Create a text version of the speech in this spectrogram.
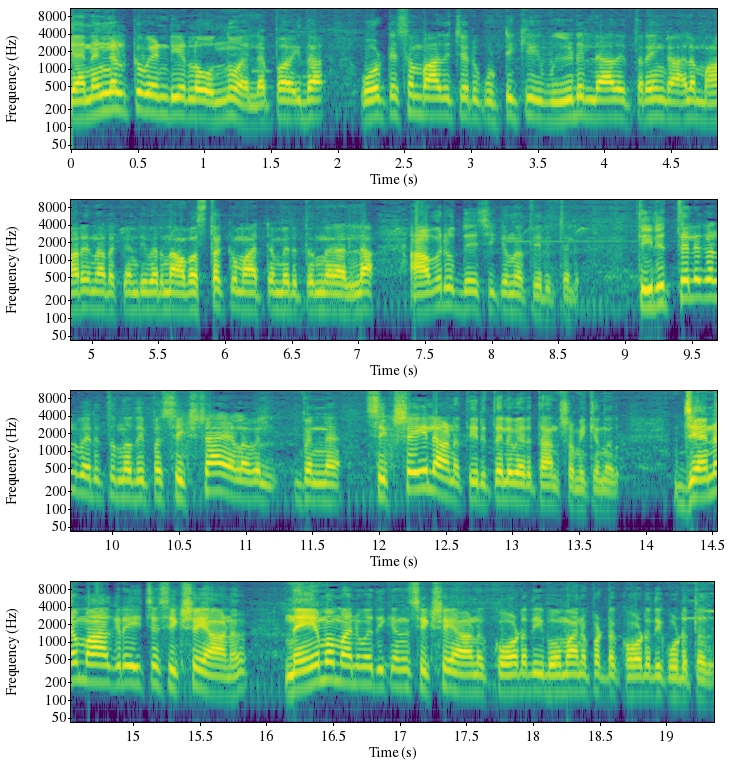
ജനങ്ങൾക്ക് വേണ്ടിയുള്ള ഒന്നുമല്ല. ഇപ്പൊ ഇതാ ഓട്ടിസം ബാധിച്ച ഒരു കുട്ടിക്ക് വീടില്ലാതെ ഇത്രയും കാലം മാറി നടക്കേണ്ടി വരുന്ന അവസ്ഥക്ക് മാറ്റം വരുത്തുന്നതല്ല അവരുദ്ദേശിക്കുന്ന തിരുത്തൽ. തിരുത്തലുകൾ വരുത്തുന്നത് ഇപ്പൊ ശിക്ഷാ ഇളവിൽ പിന്നെ ശിക്ഷയിലാണ് തിരുത്തൽ വരുത്താൻ ശ്രമിക്കുന്നത്. ജനം ആഗ്രഹിച്ച ശിക്ഷയാണ് നിയമം അനുവദിക്കുന്ന ശിക്ഷയാണ് കോടതി ബഹുമാനപ്പെട്ട കോടതി കൊടുത്തത്.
